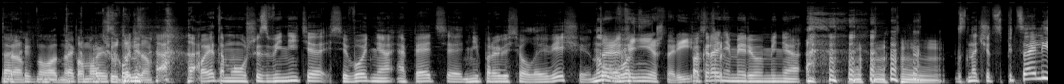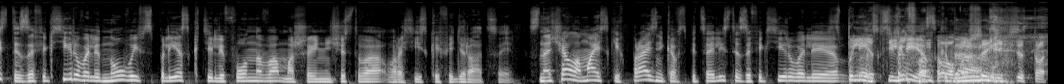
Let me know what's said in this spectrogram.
так, Да, и- ну ладно, так и помолчу происходит. тогда. Поэтому уж извините, сегодня опять э, не про веселые вещи. Ну, Да, вот, конечно, по реестр. крайней мере, у меня. Значит, специалисты зафиксировали новый всплеск телефонного мошенничества в Российской Федерации. С начала майских праздников специалисты зафиксировали... Всплеск телефонного мошенничества.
